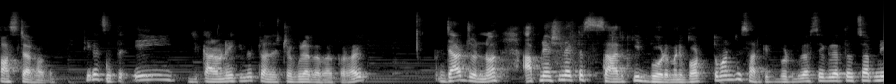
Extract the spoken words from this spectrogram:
ফাস্টার হবে। ঠিক আছে? তো এই কারণে কিন্তু ট্রানজিস্টরগুলো ব্যবহার করা হয়। যার জন্য আপনি আসলে একটা সার্কিট বোর্ড মানে বর্তমান যে সার্কিট বোর্ডগুলো আছে, এগুলোতে হচ্ছে আপনি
